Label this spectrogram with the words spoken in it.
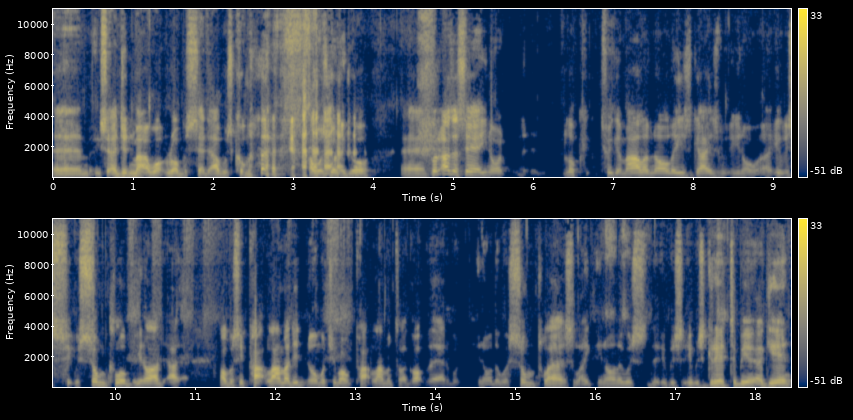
Um, so it didn't matter what Rob said, I was coming. I was going to go. Uh, but as I say, you know, look, Twigger and all these guys, you know, uh, it was it was some club. You know, I, I, obviously Pat Lam. I didn't know much about Pat Lam until I got there, but you know, there were some players like you know, there was it was it was great to be again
